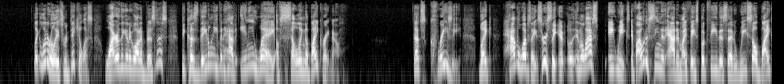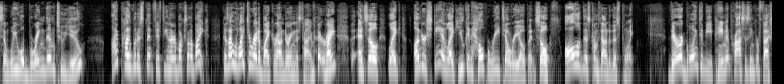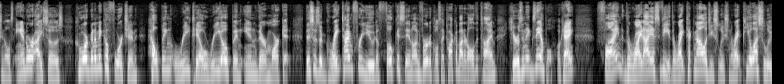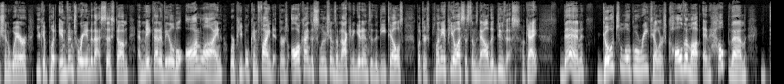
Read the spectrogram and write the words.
Like, literally, it's ridiculous. Why are they going to go out of business? Because they don't even have any way of selling a bike right now. That's crazy. Like, have a website. Seriously, uh, in the last eight weeks, if I would have seen an ad in my Facebook feed that said, We sell bikes and we will bring them to you, I probably would have spent 1500 bucks on a bike because I would like to ride a bike around during this time, right? And so, like, understand, like, you can help retail reopen. So, all of this comes down to this point there are going to be payment processing professionals and or ISOs who are going to make a fortune helping retail reopen in their market. This is a great time for you to focus in on verticals. I talk about it all the time. Here's an example, okay? Find the right ISV, the right technology solution, the right POS solution where you can put inventory into that system and make that available online where people can find it. There's all kinds of solutions. I'm not going to get into the details, but there's plenty of POS systems now that do this, okay? Then go to local retailers, call them up, and help them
